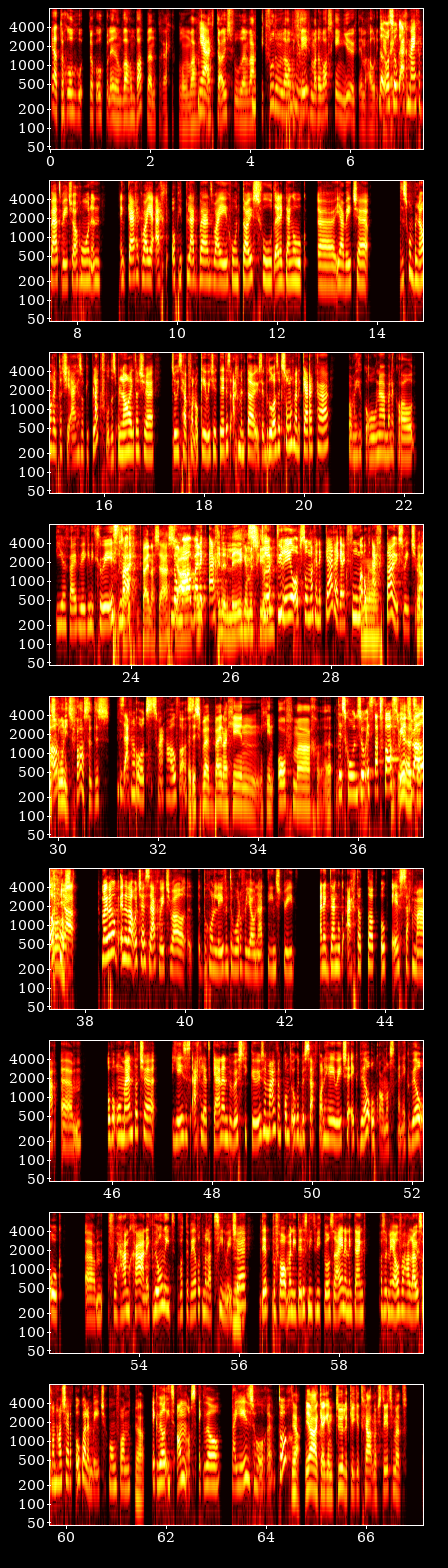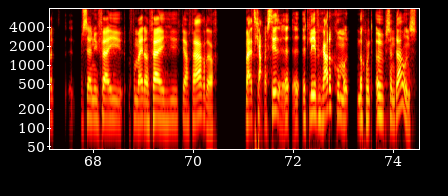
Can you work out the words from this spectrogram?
ja toch, ook, toch ook wel in een warm bad ben terechtgekomen. Waar Ja. me echt thuis voelde. En waar, ik voelde me wel Mhm. begrepen, maar er was geen jeugd in mijn oude Dat kerk. was ook echt mijn gebed, weet je wel. Gewoon een, een kerk waar je echt op je plek bent, waar je je gewoon thuis voelt. En ik denk ook, eh, ja, weet je, het is gewoon belangrijk dat je je ergens op je plek voelt. Het is belangrijk dat je zoiets hebt van, oké, weet je, dit is echt mijn thuis. Ik bedoel, als ik zondag naar de kerk ga, vanwege corona ben ik er al vier, vijf weken niet geweest. Zes- Maar bijna zes. normaal ja, ben in- ik echt In een lege misschien. structureel op zondag in de kerk. En ik voel me ook echt thuis, weet je wel. Het is gewoon iets vast. Het is, Het is echt een rots, het is gewoon houvast. het is bij- bijna geen, geen of, maar... eh, Het is gewoon zo, het staat vast, weet je wel. Ja. Maar ik denk ook inderdaad wat jij zegt, weet je wel, het begon levend te worden voor jou na Teen Street. En ik denk ook echt dat dat ook is, zeg maar, ehm, op het moment dat je Jezus echt leert kennen en bewust die keuze maakt, dan komt ook het besef van, hé, hey, weet je, ik wil ook anders zijn. Ik wil ook ehm, voor hem gaan. Ik wil niet wat de wereld me laat zien, weet Ja. je. Dit bevalt me niet, dit is niet wie ik wil zijn. En ik denk, als ik naar jouw verhaal luister, dan had jij dat ook wel een beetje. Gewoon van, Ja. ik wil iets anders. Ik wil bij Jezus horen, toch? Ja, ja kijk, en natuurlijk, kijk, het gaat nog steeds met, met... We zijn nu vijf, voor mij dan vijf jaar verder. Maar het gaat nog steeds... eh, eh, Het leven gaat ook gewoon nog met ups en downs.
